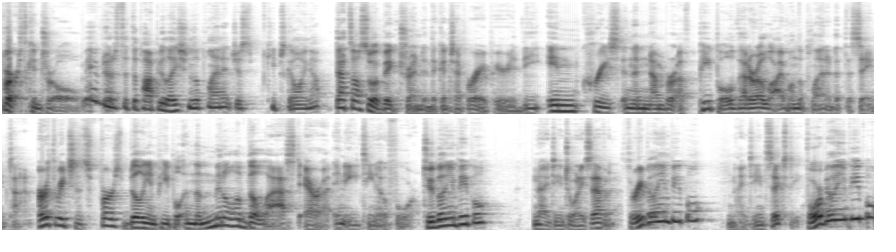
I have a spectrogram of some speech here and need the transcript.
birth control. You may have noticed that the population of the planet just keeps going up. That's also a big trend in the contemporary period, the increase in the number of people that are alive on the planet at the same time. Earth reached its first billion people in the middle of the last era in 1804. 2 billion people? 1927. 3 billion people? 1960. 4 billion people?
